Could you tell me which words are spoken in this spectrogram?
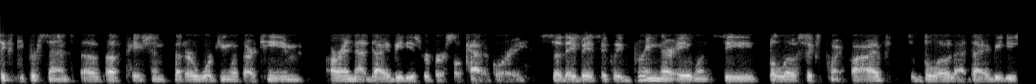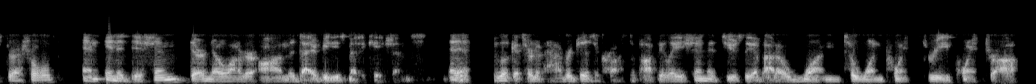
60% of, of patients that are working with our team are in that diabetes reversal category. So they basically bring their A1C below 6.5, so below that diabetes threshold. And in addition, they're no longer on the diabetes medications. And if you look at sort of averages across the population, it's usually about a 1 to 1.3 point drop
